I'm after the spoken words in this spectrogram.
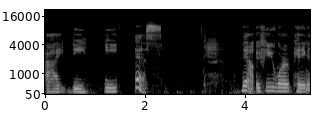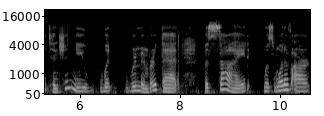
I D E S. Now, if you were paying attention, you would remember that beside was one of our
